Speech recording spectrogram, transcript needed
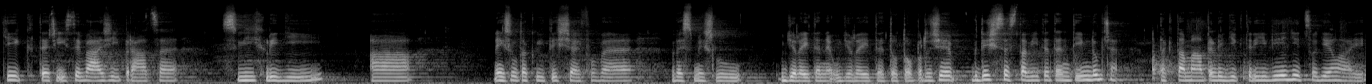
ti, kteří si váží práce svých lidí a nejsou takový ty šéfové ve smyslu udělejte, neudělejte toto, protože když se stavíte ten tým dobře, tak tam máte lidi, kteří vědí, co dělají,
